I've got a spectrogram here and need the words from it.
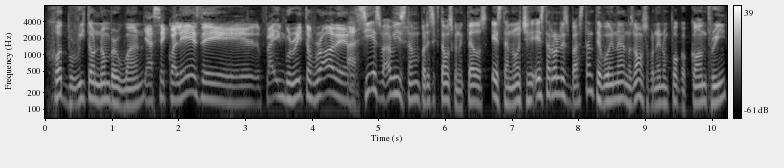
Hot Burrito Number One. ya sé cuál es, de Flying Burrito Brothers. Así es, Babi, estamos, parece que estamos conectados esta noche. Esta rol es bastante buena, nos vamos a poner un poco country.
